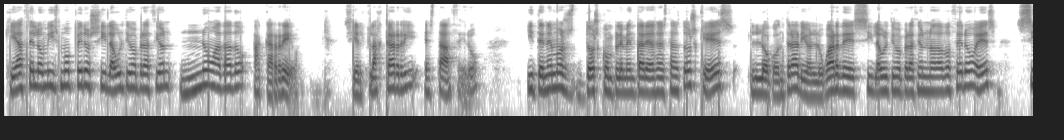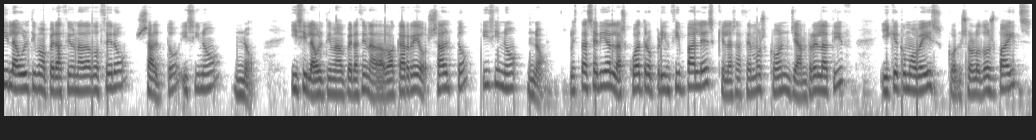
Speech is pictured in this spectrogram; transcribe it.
que hace lo mismo pero si la última operación no ha dado acarreo. Si el flag carry está a 0. Y tenemos dos complementarias a estas dos, que es lo contrario. En lugar de si la última operación no ha dado cero, es si la última operación ha dado cero, salto, y si no, no. Y si la última operación ha dado acarreo, salto, y si no, no. Estas serían las cuatro principales que las hacemos con jump relative y que como veis con solo dos bytes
